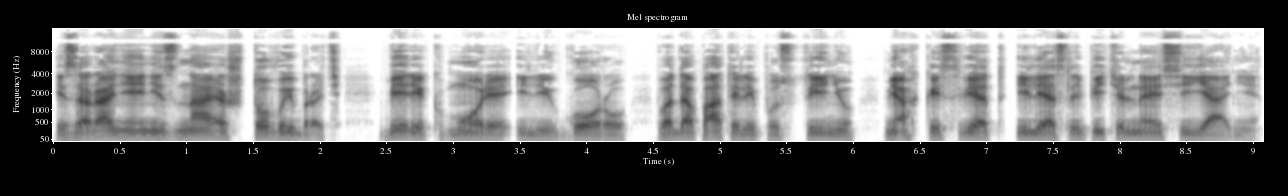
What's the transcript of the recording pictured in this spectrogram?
и заранее не зная, что выбрать — берег моря или гору, водопад или пустыню, мягкий свет или ослепительное сияние.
